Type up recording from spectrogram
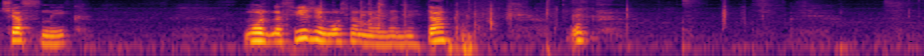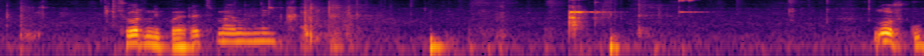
Часник. Можна свіжий, можна мелений, так? Оп. Чорний перець мелений. Ложку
